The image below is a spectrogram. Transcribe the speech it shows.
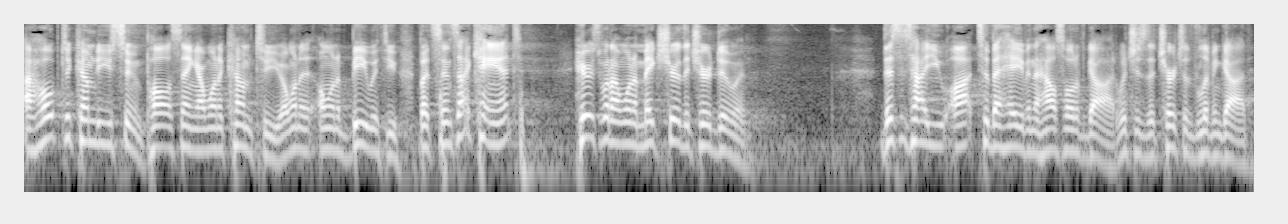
I hope to come to you soon. Paul is saying, I want to come to you. I want to, I want to be with you. But since I can't, here's what I want to make sure that you're doing. This is how you ought to behave in the household of God, which is the church of the living God.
